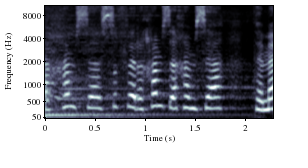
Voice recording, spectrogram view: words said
خمسة صفر خمسة خمسة ثمانية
